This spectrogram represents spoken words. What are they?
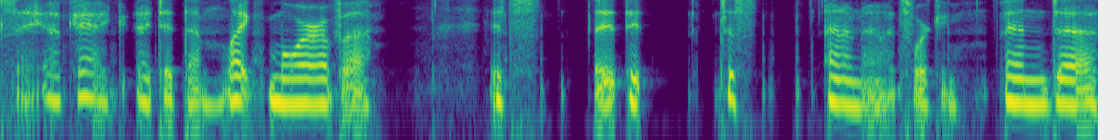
say, okay, I, I did them. Like more of a, it's it, it just I don't know, it's working, and. uh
